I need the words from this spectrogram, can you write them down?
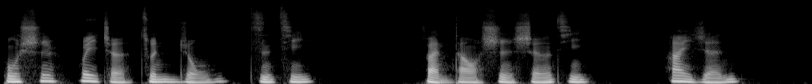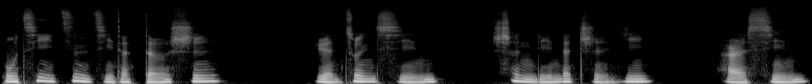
不是为着尊荣自己，反倒是舍己爱人，不计自己的得失，愿遵行圣灵的旨意而行，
